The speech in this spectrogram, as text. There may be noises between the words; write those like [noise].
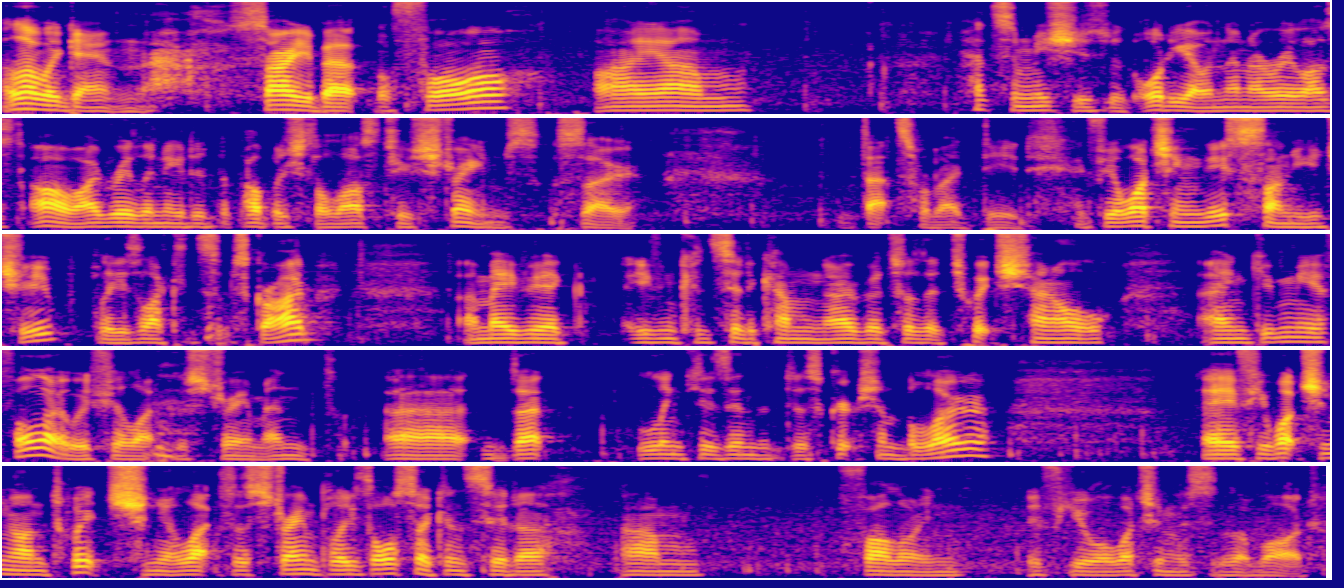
Hello again. Sorry about before. I um had some issues with audio and then I realized, oh, I really needed to publish the last two streams. So that's what I did. If you're watching this on YouTube, please like and subscribe. Uh, maybe even consider coming over to the Twitch channel and give me a follow if you like the stream. And uh, that link is in the description below. If you're watching on Twitch and you like the stream, please also consider um, following if you are watching this as a VOD.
